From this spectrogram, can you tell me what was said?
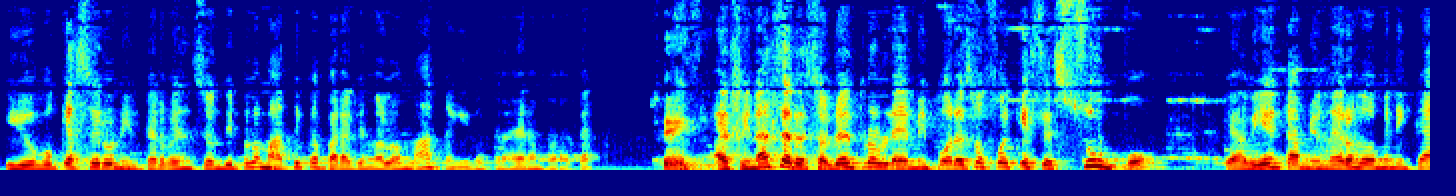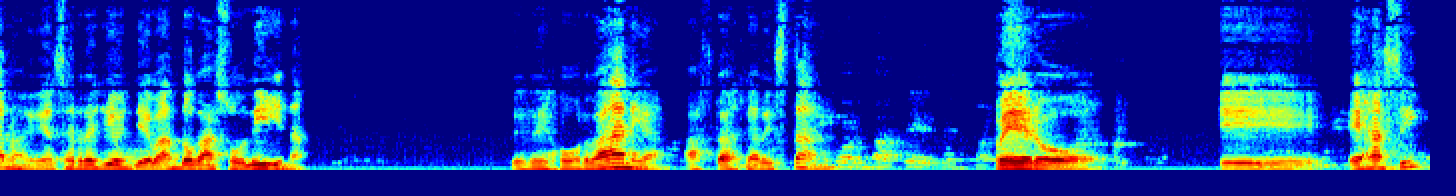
y hubo que hacer una intervención diplomática para que no los maten y los trajeran para acá. Sí. Al final se resolvió el problema y por eso fue que se supo que habían camioneros dominicanos en esa región llevando gasolina desde Jordania hasta Afganistán. Pero eh, es así.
